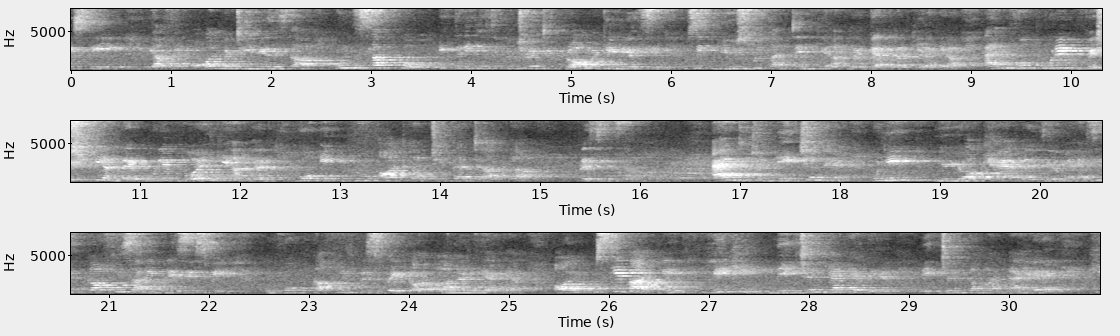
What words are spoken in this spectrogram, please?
क्रिएट सीन या फिर और मटेरियल्स था uh, उन सबको एक तरीके से कुछ रॉ मटेरियल से उसे यूजफुल कंटेंट के अंदर गैदर किया गया। एंड वो पूरे विश्व के अंदर, पूरे वर्ल्ड के अंदर वो एक ब्लू आर्ट का जीता जागता प्रेजेंस था। एंड जो नेचर है, उन्हें न्यूयॉर्क है बेल्जियम है, ऐसी काफ़ी सारी प्लेसेस पे उनको काफ़ी रिस्पेक्ट और ऑनर दिया गया। और उसके बाद में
